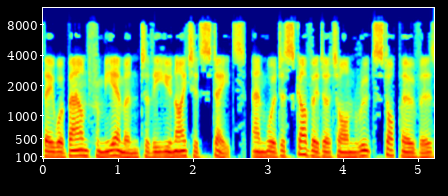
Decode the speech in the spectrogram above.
They were bound from Yemen to the United States, and were discovered at en route stopovers,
